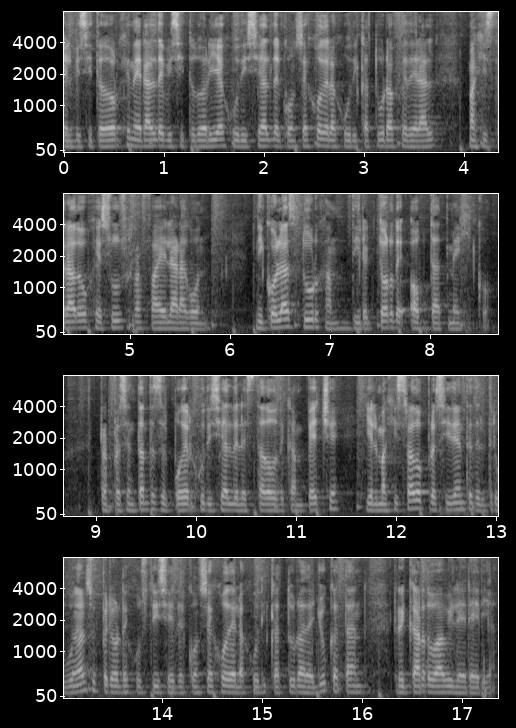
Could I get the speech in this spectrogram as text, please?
el visitador general de Visitaduría Judicial del Consejo de la Judicatura Federal, magistrado Jesús Rafael Aragón, Nicolás Durham, director de OPDAT México, representantes del Poder Judicial del Estado de Campeche y el magistrado presidente del Tribunal Superior de Justicia y del Consejo de la Judicatura de Yucatán, Ricardo Ávila Heredia,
